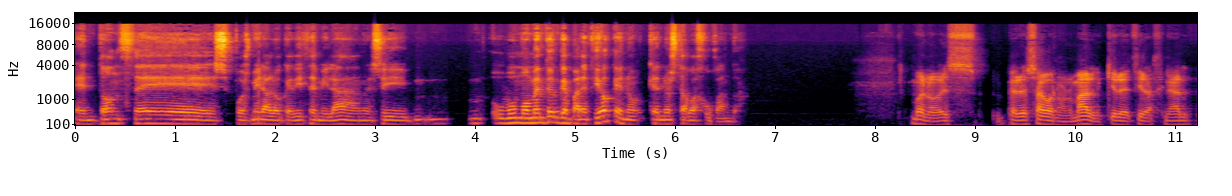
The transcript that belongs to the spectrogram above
Entonces, pues mira lo que dice Milán, sí, hubo un momento en que pareció que no, que no estaba jugando. Bueno, es, pero es algo normal, quiero decir, al final.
